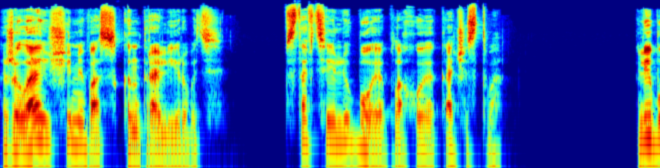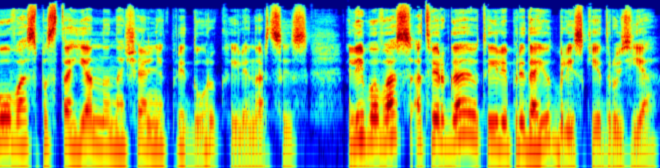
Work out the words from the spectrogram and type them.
желающими вас контролировать. Вставьте любое плохое качество. Либо у вас постоянно начальник-придурок или нарцисс, либо вас отвергают или предают близкие друзья.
